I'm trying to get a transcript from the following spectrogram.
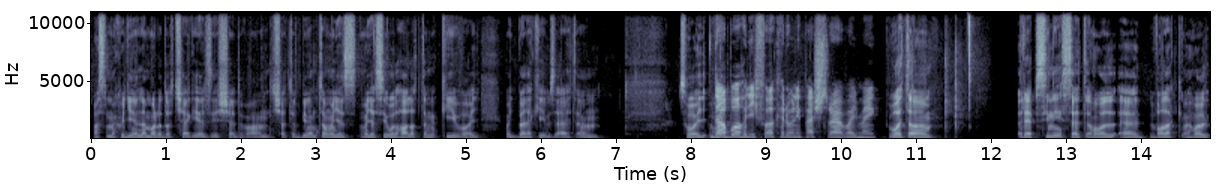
azt meg, hogy ilyen lemaradottság érzésed van, stb. Nem tudom, hogy, ez, hogy ezt jól hallottam ki, vagy, vagy beleképzeltem. Szóval, hogy, de hogy abból, hogy így felkerülni Pestre, vagy melyik? volt a rap színészet, ahol, eh, valaki, ahol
